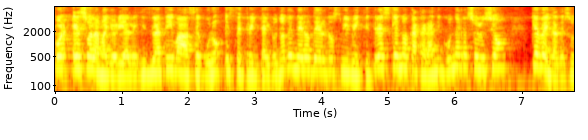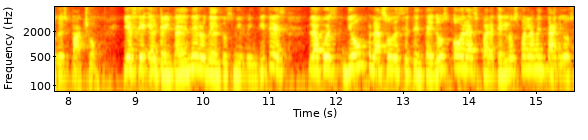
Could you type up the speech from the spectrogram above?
Por eso la mayoría legislativa aseguró este 31 de enero del 2023 que no acatará ninguna resolución que venga de su despacho. Y es que el 30 de enero del 2023, la juez dio un plazo de 72 horas para que los parlamentarios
